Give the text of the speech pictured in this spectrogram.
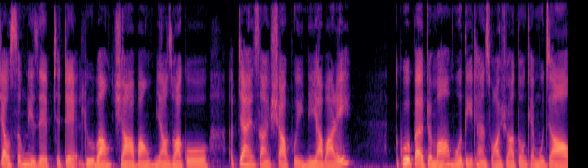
ပျောက်ဆုံးနေစေဖြစ်တဲ့လူပေါင်းရာပေါင်းများစွာကို အပြိုင်ဆိုင်ရှာဖွေနေရပါတယ်။အခုအပတ်အတွင်းမှာမိုးသီးထန်စွာရွာသွန်းခဲ့မှုကြောင့်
